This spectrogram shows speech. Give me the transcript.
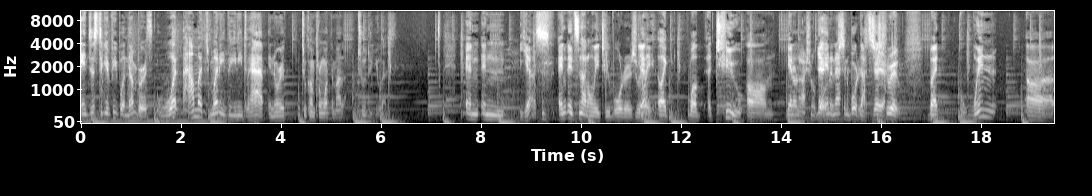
and just to give people numbers, what how much money do you need to have in order to come from Guatemala to the U.S.? and and yes, and it's not only two borders really. Yeah. Like well, uh, two um, international. Yeah, borders. international borders. That's Yeah, yeah. true. But when uh,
